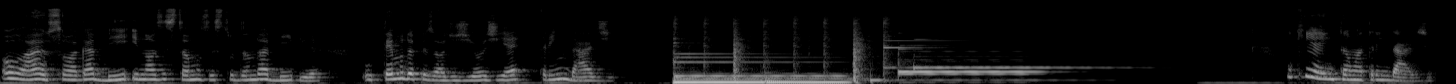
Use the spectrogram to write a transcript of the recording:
Olá, eu sou a Gabi e nós estamos estudando a Bíblia. O tema do episódio de hoje é Trindade. O que é então a Trindade?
